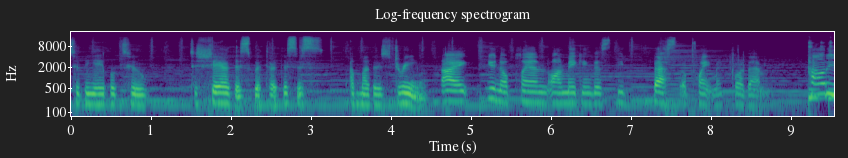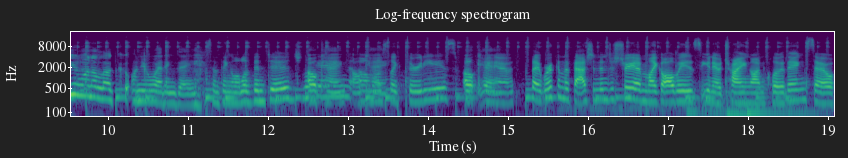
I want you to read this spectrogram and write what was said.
to be able to to share this with her. This is a mother's dream. I, you know, plan on making this the best appointment for them. How do you want to look on your wedding day? Something a little vintage looking, Okay, okay. almost like 30s. Okay. You know, I work in the fashion industry. I'm like always, you know, trying on clothing. So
